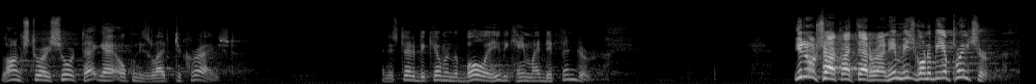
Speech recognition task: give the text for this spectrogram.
Long story short, that guy opened his life to Christ. And instead of becoming the bully, he became my defender. You don't talk like that around him. He's going to be a preacher.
